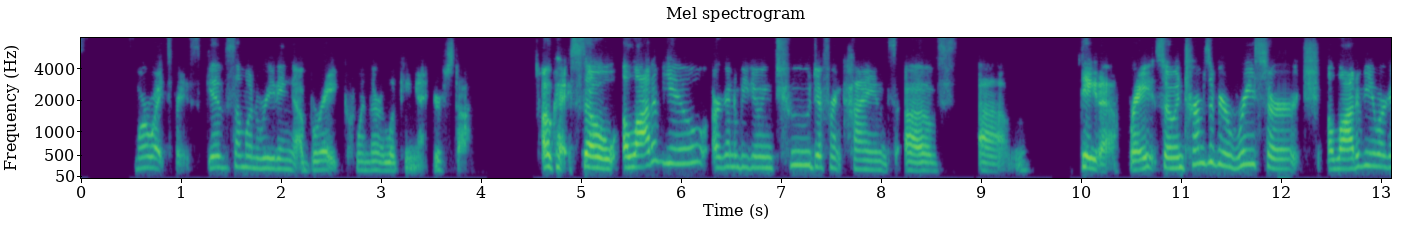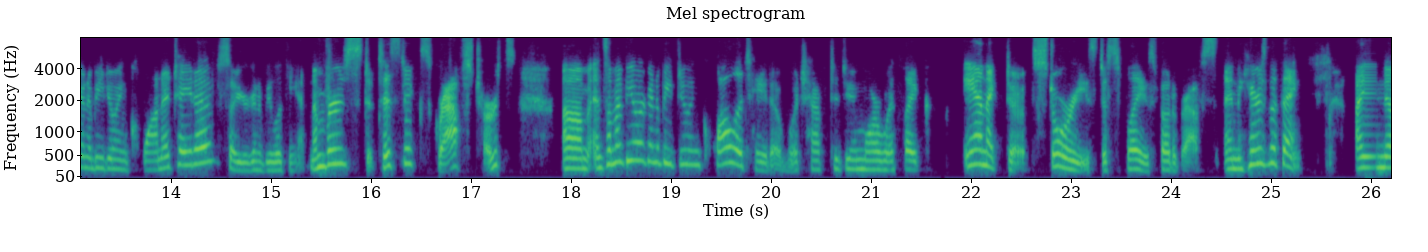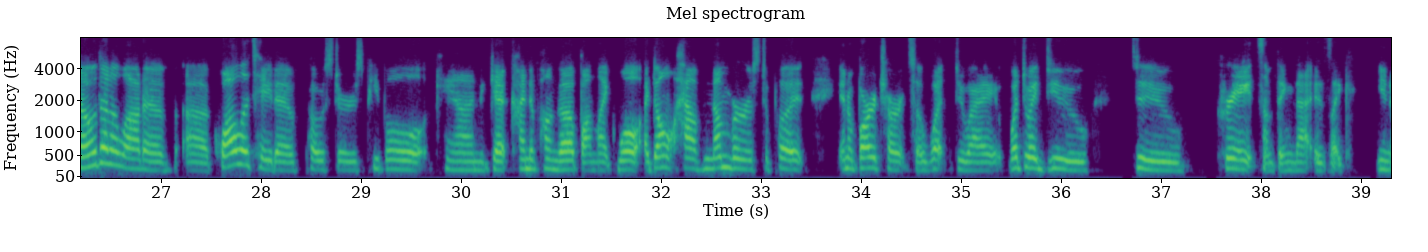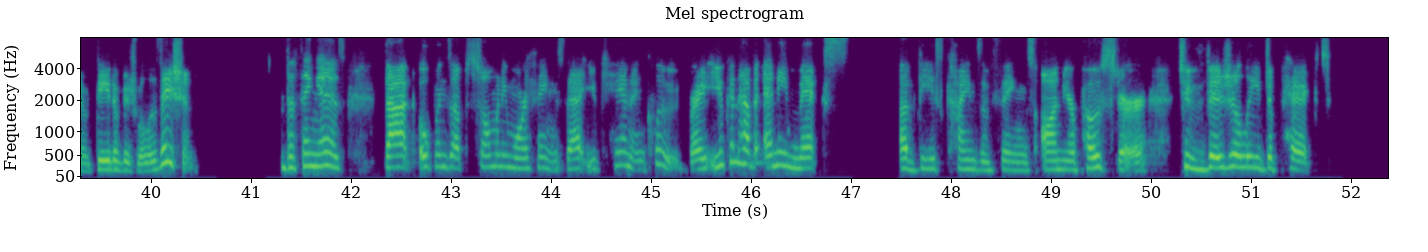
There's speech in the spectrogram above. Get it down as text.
more white space. Give someone reading a break when they're looking at your stuff. Okay, so a lot of you are going to be doing two different kinds of um, data, right? So in terms of your research, a lot of you are going to be doing quantitative. So you're going to be looking at numbers, statistics, graphs, charts. Um, and some of you are going to be doing qualitative, which have to do more with like anecdotes, stories, displays, photographs. And here's the thing. I know that a lot of uh, qualitative posters, people can get kind of hung up on like, well, I don't have numbers to put in a bar chart. So what do I, what do I do to create something that is like you know data visualization the thing is that opens up so many more things that you can include right you can have any mix of these kinds of things on your poster to visually depict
